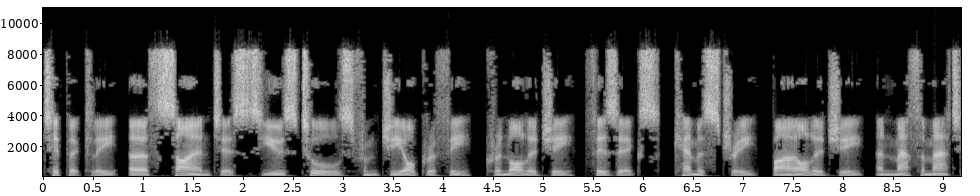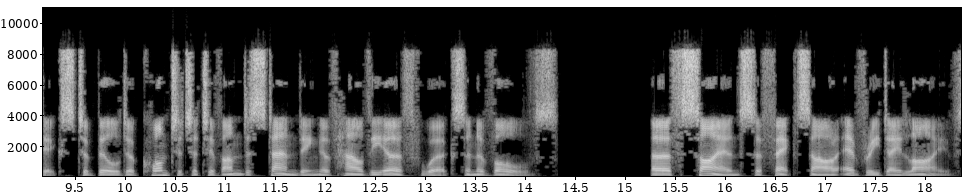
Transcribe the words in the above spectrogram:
Typically, Earth scientists use tools from geography, chronology, physics, chemistry, biology, and mathematics to build a quantitative understanding of how the Earth works and evolves. Earth science affects our everyday lives.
